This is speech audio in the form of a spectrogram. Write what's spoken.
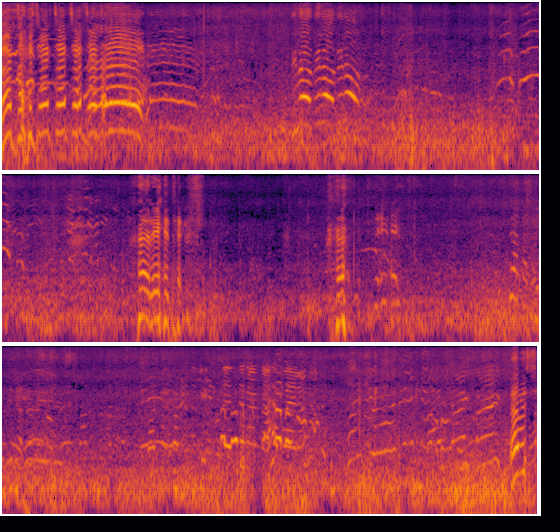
Side side side side side side. Rate এ বিশ্ব!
